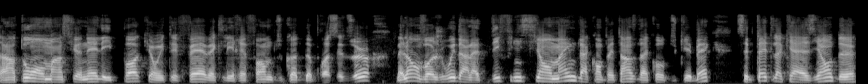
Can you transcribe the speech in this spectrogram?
Tantôt, on mentionnait les pas qui ont été faits avec les réformes du Code de procédure, mais là, on va jouer dans la définition même de la compétence de la Cour du Québec. C'est peut-être l'occasion de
